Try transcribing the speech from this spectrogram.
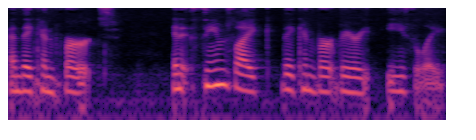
and they convert. And it seems like they convert very easily.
